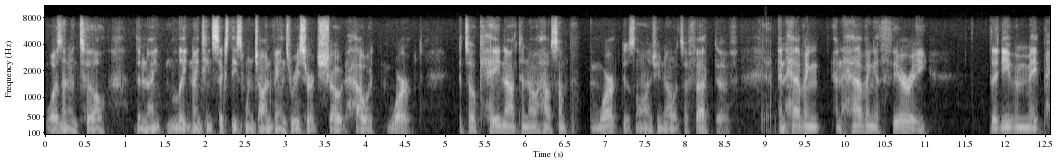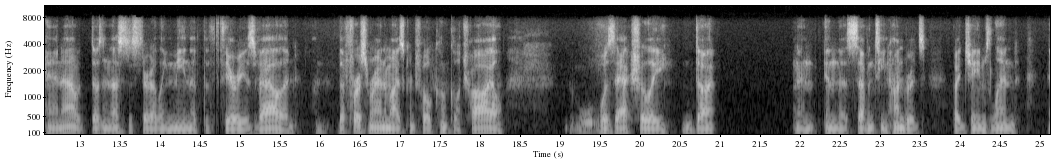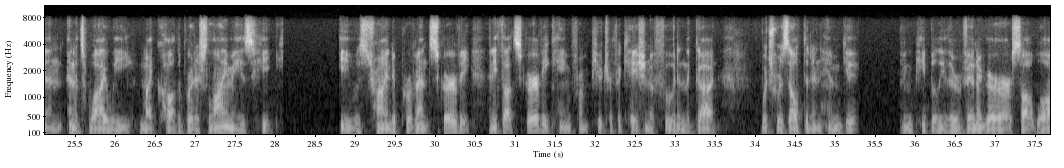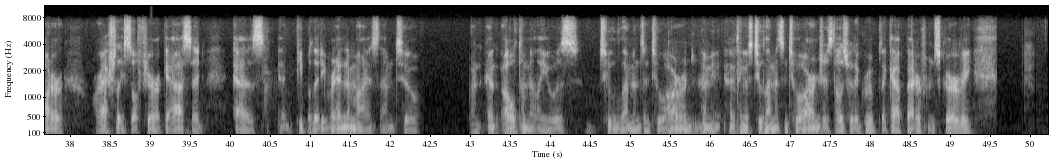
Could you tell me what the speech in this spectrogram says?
wasn't until the ni- late 1960s when John Vane's research showed how it worked. It's okay not to know how something worked as long as you know it's effective, yeah. and having and having a theory that even may pan out doesn't necessarily mean that the theory is valid. Um, the first randomized controlled clinical trial was actually done in, in the 1700s by James Lind, and, and it's why we might call the British limeys. He, he was trying to prevent scurvy, and he thought scurvy came from putrefaction of food in the gut, which resulted in him giving people either vinegar or salt water or actually sulfuric acid as people that he randomized them to. And, and, ultimately, it was two lemons and two oranges. I mean, I think it was two lemons and two oranges. Those were the group that got better from scurvy.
